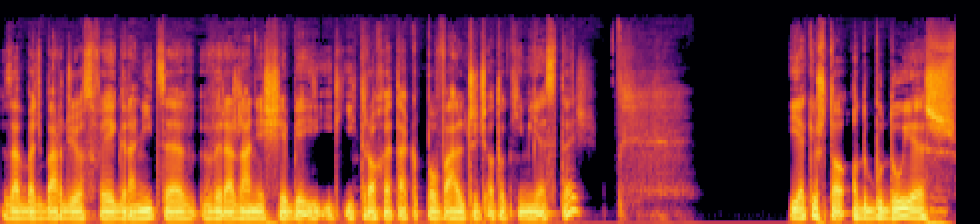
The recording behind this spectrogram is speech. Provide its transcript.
zadbać bardziej o swoje granice, wyrażanie siebie i, i, i trochę tak powalczyć o to, kim jesteś. I jak już to odbudujesz,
